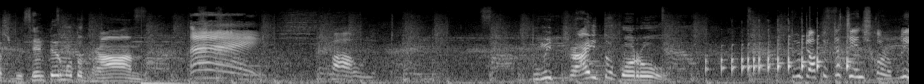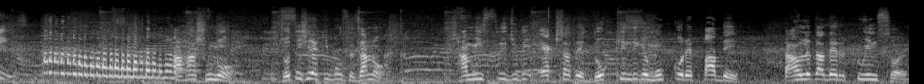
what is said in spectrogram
আসবে সেন্টের মতো ঘ্রাণ। ফাউল। তুমি ট্রাই তো করো। তুমি টপিকটা চেঞ্জ করো প্লিজ আহা শুনো। জ্যোতিষীরা কি বলছে জানো? স্বামী স্ত্রী যদি একসাথে দক্ষিণ দিকে মুখ করে পাদে তাহলে তাদের টুইন্স হয়।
